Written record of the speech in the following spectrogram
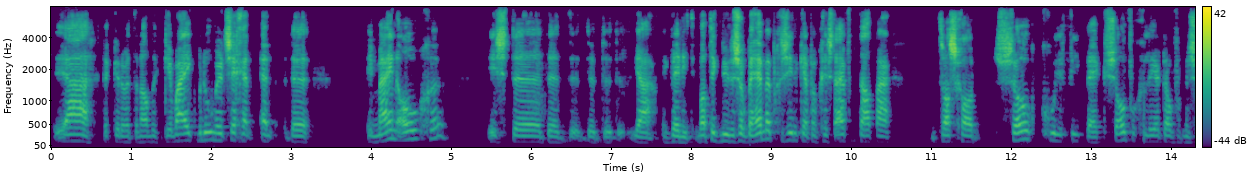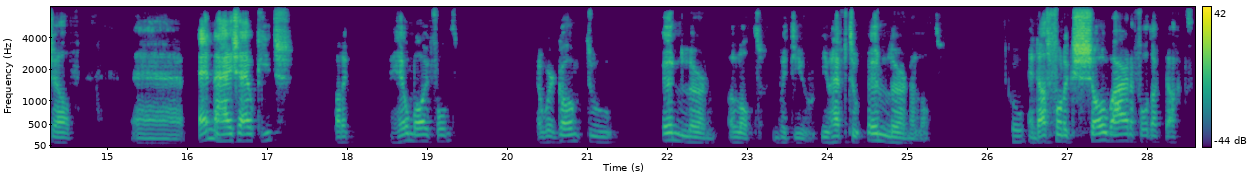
ja, daar kunnen we het een andere keer. Maar ik bedoel meer te zeggen, en de, in mijn ogen is de, de, de, de, de, de- ja, ik weet niet. Wat ik nu dus ook bij hem heb gezien, ik heb hem geen stuiver betaald, maar het was gewoon zo goede feedback, zoveel geleerd over mezelf. Eh, en hij zei ook iets wat ik heel mooi vond. We're going to unlearn a lot with you. You have to unlearn a lot. Cool. En dat vond ik zo waardevol dat ik dacht,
